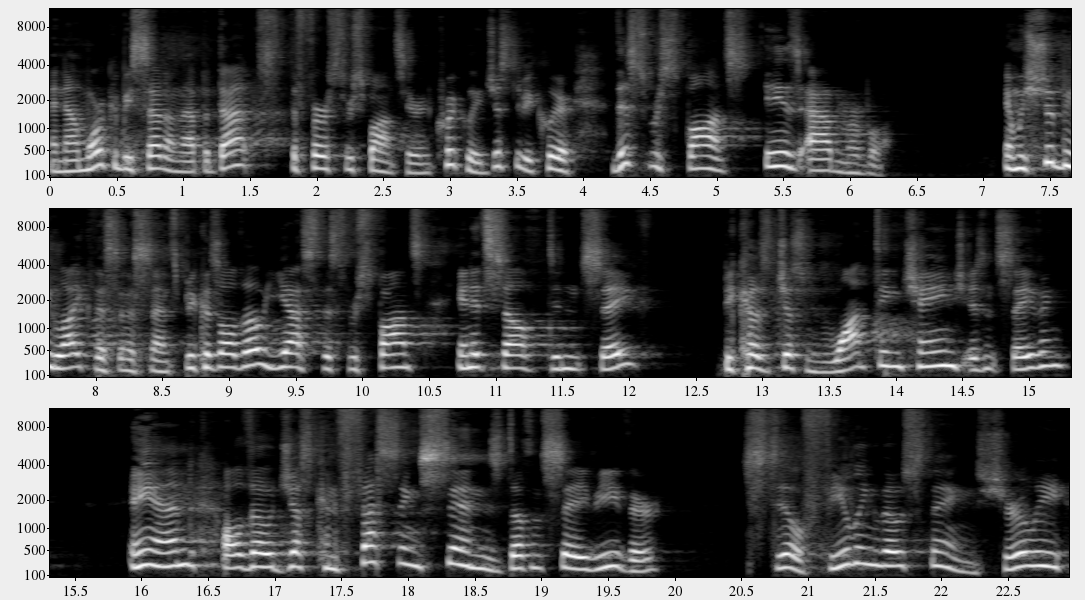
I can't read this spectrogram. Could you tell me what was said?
And now more could be said on that, but that's the first response here. And quickly, just to be clear, this response is admirable. And we should be like this in a sense, because although, yes, this response in itself didn't save, because just wanting change isn't saving, and although just confessing sins doesn't save either, still feeling those things surely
